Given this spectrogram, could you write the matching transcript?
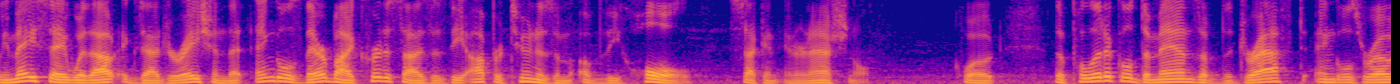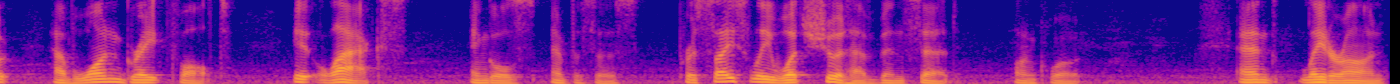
we may say without exaggeration that Engels thereby criticizes the opportunism of the whole Second International. Quote, the political demands of the draft, Engels wrote, have one great fault. It lacks Engels' emphasis, precisely what should have been said, unquote. And later on,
